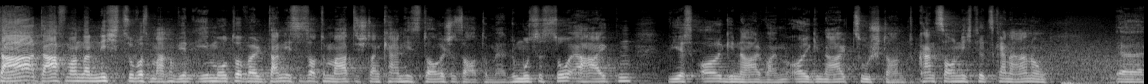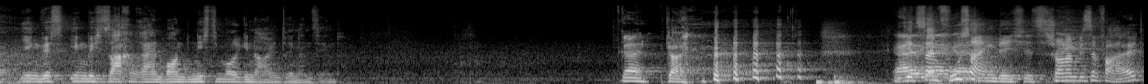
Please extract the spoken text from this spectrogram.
da darf man dann nicht sowas machen wie ein E-Motor, weil dann ist es automatisch dann kein historisches Auto mehr. Du musst es so erhalten, wie es original war, im Originalzustand. Du kannst auch nicht jetzt, keine Ahnung, äh, irgendwelche Sachen reinbauen, die nicht im Originalen drinnen sind. Geil. Geil. Wie geht's deinem Fuß geil. eigentlich? Ist schon ein bisschen verheilt?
